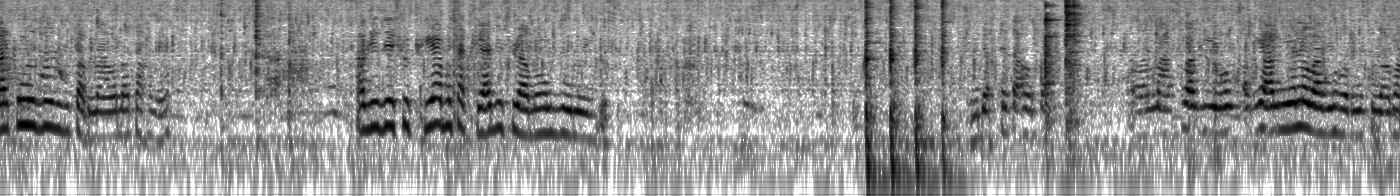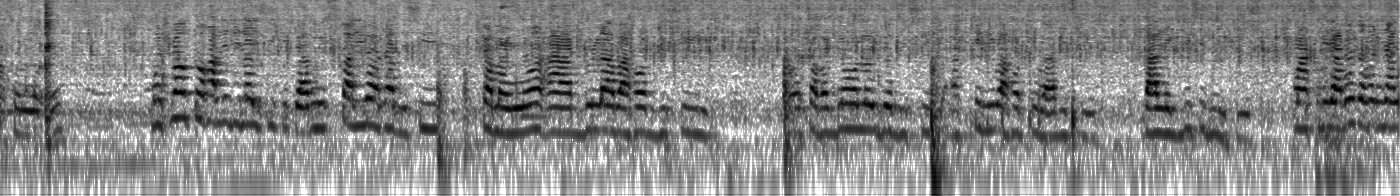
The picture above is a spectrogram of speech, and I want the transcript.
আর কোনো জোর দিতাম না ওরা তাহলে। আগে যে শুটকি আমি চাকিয়া দিছিলাম আমার জোর হয়ে গেছে। দেখতে আমার মাছ ভাজি হোক আগে আমিও বাজি করি পুরা মাছের লোকে মশলাও খালি দিলাইছি কিটা মিক্স কারি ভাজা দিছি, সামান্য আর দুলা বাহর দিছি সামান্য লইজ দিছি আর চিলি বাহর চূড়া দিছি গার্লিক দিছি দুই পিস মাছ বিরানো যখন যান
